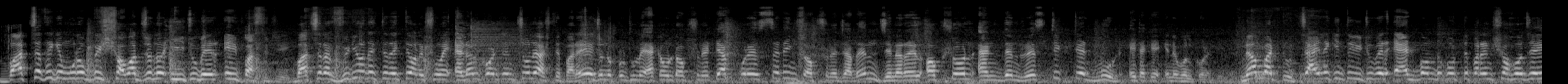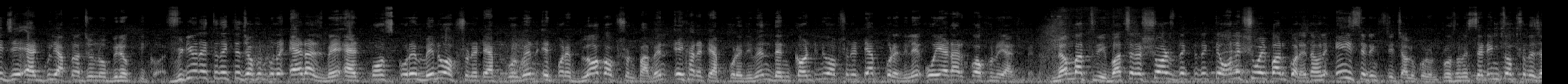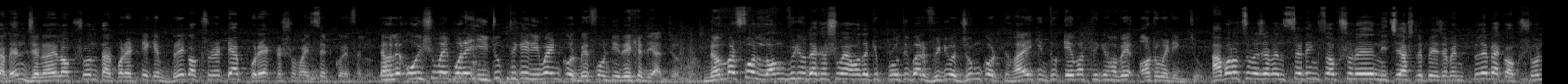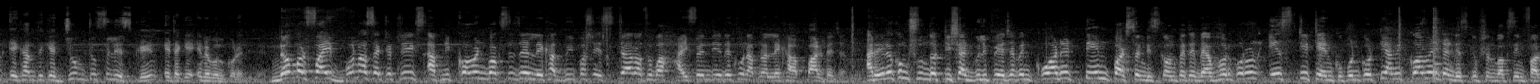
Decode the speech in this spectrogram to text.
বাচ্চা থেকে মুরব্বী সবার জন্য ইউটিউবের এই পাসিটি বাচ্চারা ভিডিও দেখতে দেখতে অনেক সময় অ্যাডাল্ট কন্টেন্ট চলে আসতে পারে, এজন্য প্রথমে অ্যাকাউন্ট অপশনে ট্যাপ করে সেটিংস অপশনে যাবেন general option and then restricted mode এটাকে এনেবল করে দিন নাম্বার টু চাইলে কিন্তু ইউটিউবের অ্যাড বন্ধ করতে পারেন সহজেই, যে অ্যাডগুলি আপনার জন্য বিরক্তিকর। ভিডিও দেখতে দেখতে যখন কোনো অ্যাড আসবে অ্যাড পজ করে মেনু অপশনে ট্যাপ করবেন, এরপরে ব্লক অপশন পাবেন, এখানে ট্যাপ করে দিবেন দেন কন্টিনিউ অপশনে ট্যাপ করে দিলে ওই অ্যাড আর কখনোই আসবে নাম্বার থ্রি বাচ্চারা শর্টস দেখতে দেখতে অনেক সময় পার করে। তাহলে এই সেটিংসটি চালু করুন। প্রথমে সেটিংস অপশনে যাবেন জেনারেল অপশন তারপরে টেকে ব্রেক অপশনে ট্যাপ করে একটা সময় সেট করে ফেলুন। তাহলে ওই সময় পরে ইউটিউব থেকে রিমাইন্ড করবে ফোনটি রেখে দেওয়ার জন্য। নাম্বার ফোর লং ভিডিও দেখার সময় আমাদেরকে প্রতিবার ভিডিও জুম করতে হয়, কিন্তু এবার থেকে হবে অটোমেটিক জুম আবারও চলে যাবেন সেটিংস অপশনে নিচে আসলে পেয়ে যাবেন প্লেব্যাক অপশন এখান থেকে জুম টু ফিল স্ক্রিন এটাকে এনেবল করে দিবেন। নাম্বার ফাইভ বোনাস একটা ট্রিক্স আপনি কমেন্ট বক্সে যে লেখা দুই পাশে স্টার অথবা হাইফেন দিয়ে দেখুন, আপনার লেখা পাল্টে যাবে। আর এরকম সুন্দর টি শার্ট গুলি পেয়ে যাবেন কোয়াডের টেন পার্সেন্ট ডিসকাউন্ট পেতে ব্যবহার করুন এস টি টেন কুপন কোডটি আমি comment and description box information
